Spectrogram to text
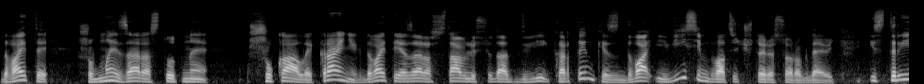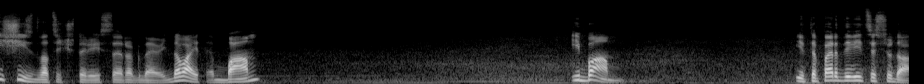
давайте, щоб ми зараз тут не шукали крайніх, давайте я зараз вставлю сюди дві картинки з 2,8 2449 і з 3,6 2449. Давайте бам. І бам. І тепер дивіться сюди.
